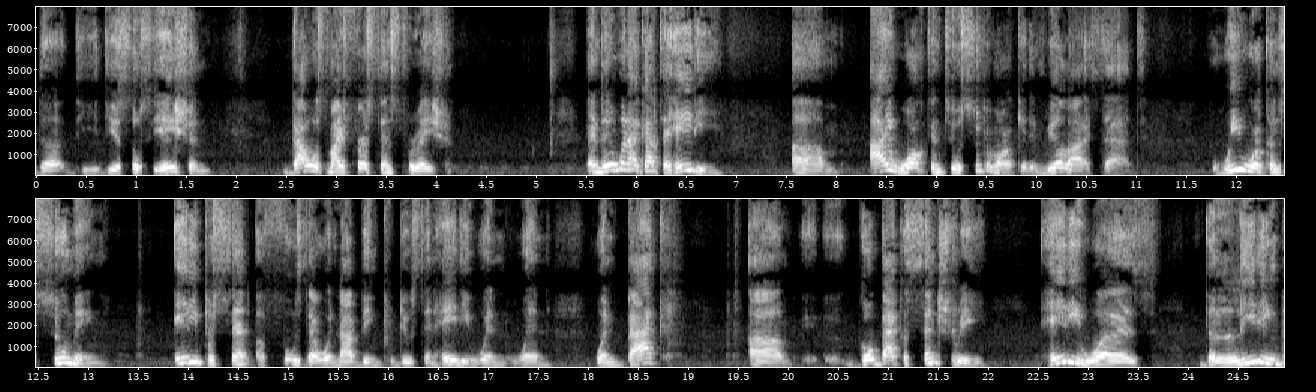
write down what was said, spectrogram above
the, the the association. That was my first inspiration, and then when I got to Haiti um, I walked into a supermarket and realized that we were consuming 80% of foods that were not being produced in Haiti when when when back um, go back a century, Haiti was the leading,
